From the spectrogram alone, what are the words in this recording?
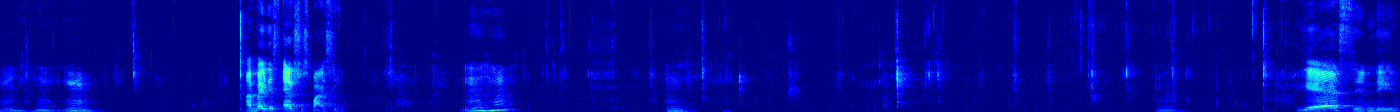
Mm, mm, mm. I made this extra spicy. Mm-hmm. Mm. Yes, indeed.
